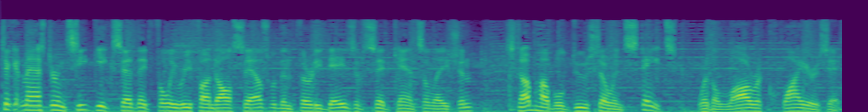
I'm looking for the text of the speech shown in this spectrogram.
Ticketmaster and SeatGeek said they'd fully refund all sales within 30 days of said cancellation. StubHub will do so in states where the law requires it.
